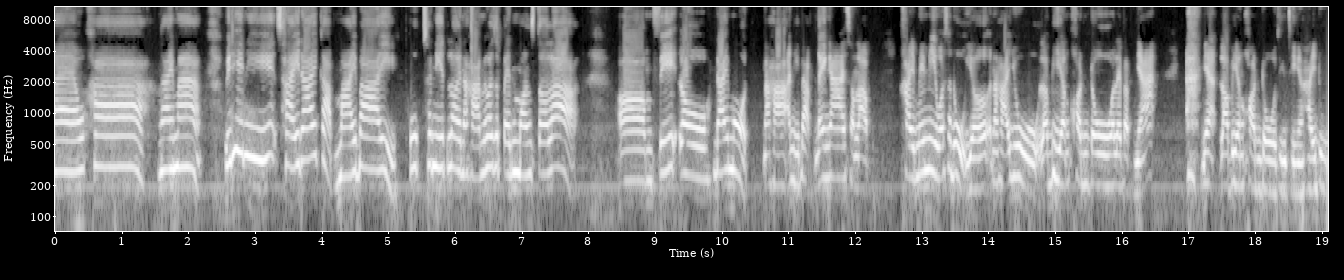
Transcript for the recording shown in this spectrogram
แล้วค่ะ ง่ายมาก วิธีนี้ใช้ได้กับไม้ใบ ทุกชนิดเลยนะคะ ไม่ว่าจะเป็นมอนสเตอร่าฟิโลได้หมดนะคะ อันนี้แบบง่ายๆสำหรับ ใครไม่มีวัสดุเยอะนะคะ อยู่ระเบียงคอนโดอะไรแบบเนี้ยเนี่ยระเบียงคอนโดจริงๆให้ดู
